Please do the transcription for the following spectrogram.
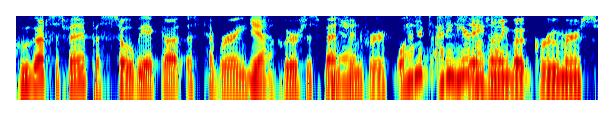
Who got suspended? Posobiec got a temporary Yeah, Twitter suspension for what? I didn't hear saying about something that. about groomers.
